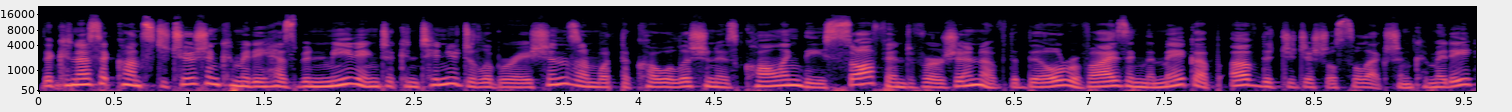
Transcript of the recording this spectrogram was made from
The Knesset Constitution Committee has been meeting to continue deliberations on what the coalition is calling the softened version of the bill revising the makeup of the Judicial Selection Committee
